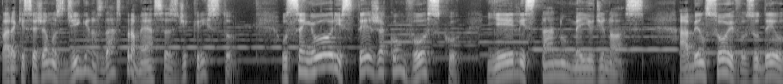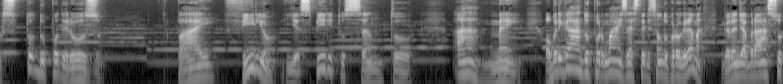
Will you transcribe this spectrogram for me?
para que sejamos dignos das promessas de Cristo. O Senhor esteja convosco e Ele está no meio de nós. Abençoe-vos o Deus Todo-Poderoso, Pai, Filho e Espírito Santo. Amém. Obrigado por mais esta edição do programa. Grande abraço,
